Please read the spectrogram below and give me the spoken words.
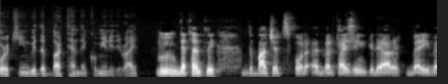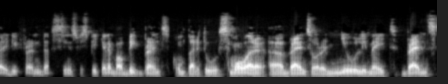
working with the bartending community right Mm, definitely. The budgets for advertising, they are very, very different since we're speaking about big brands compared to smaller uh, brands or newly made brands.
